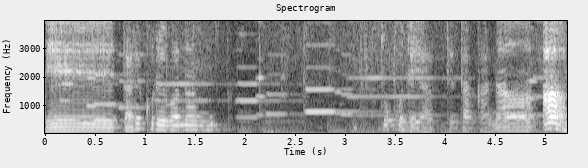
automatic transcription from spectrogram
えー、誰これはなんどこでやってたかな？あ、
